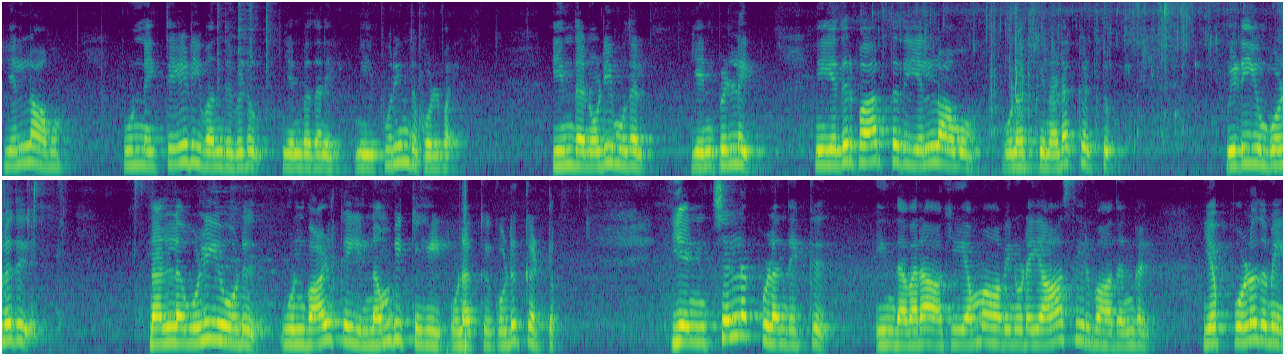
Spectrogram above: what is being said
எல்லாமும் உன்னை தேடி வந்துவிடும் என்பதனை நீ புரிந்து கொள்வாய். இந்த நொடி முதல் என் பிள்ளை நீ எதிர்பார்த்தது எல்லாமும் உனக்கு நடக்கட்டும். விடியும் பொழுது நல்ல ஒளியோடு உன் வாழ்க்கையில் நம்பிக்கையை உனக்கு கொடுக்கட்டும். என் செல்ல குழந்தைக்கு இந்த வராகி அம்மாவினுடைய ஆசீர்வாதங்கள் எப்பொழுதுமே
